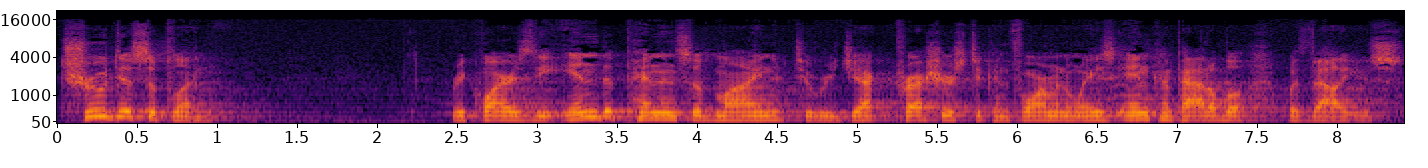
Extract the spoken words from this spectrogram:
True discipline requires the independence of mind to reject pressures to conform in ways incompatible with values.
